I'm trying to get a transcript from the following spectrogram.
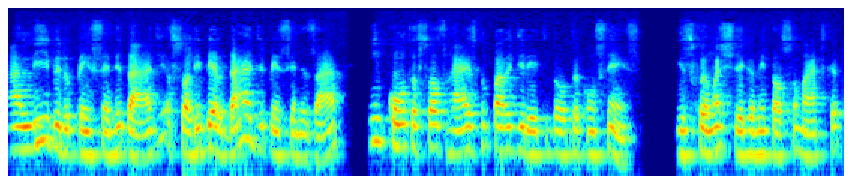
a líbero pensanidade, a sua liberdade de pensanizar, encontra suas raízes no para-direito da outra consciência. Isso foi uma chega mental somática,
